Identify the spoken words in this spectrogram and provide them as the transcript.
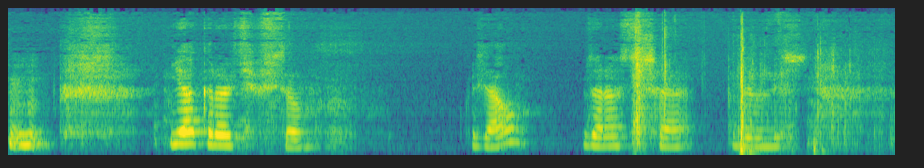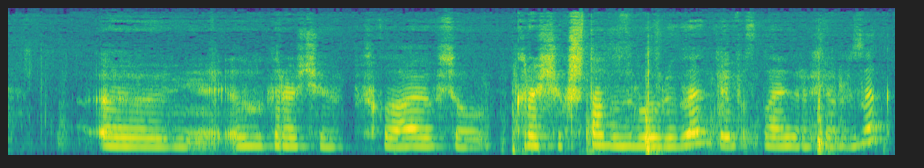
Я, коротше, все. Взяла. Зараз ще подивлюсь. Е, коротше, складаю все. Коротше, якщо тато зробив рюкзак, то я поскладаю зараз все в рюкзак,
